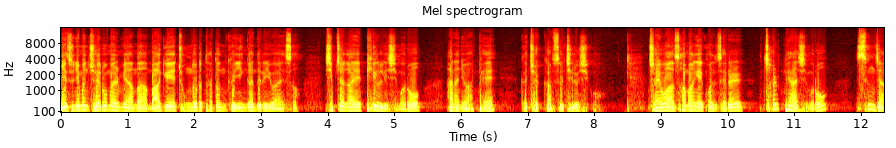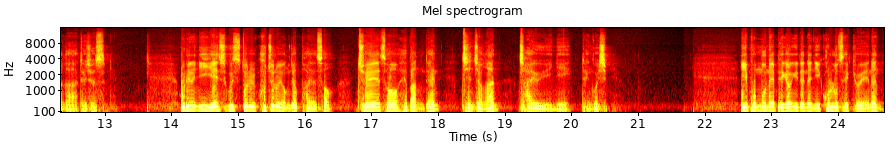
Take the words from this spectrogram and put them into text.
예수님은 죄로 말미암아 마귀의 종로를 타던 그 인간들을 위하여서 십자가의 피 흘리심으로 하나님 앞에 그 죄값을 치르시고 죄와 사망의 권세를 철폐하심으로 승자가 되셨습니다. 우리는 이 예수 그리스도를 구주로 영접하여서 죄에서 해방된 진정한 자유인이 된 것입니다. 이 본문의 배경이 되는 이 골로새 교회는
